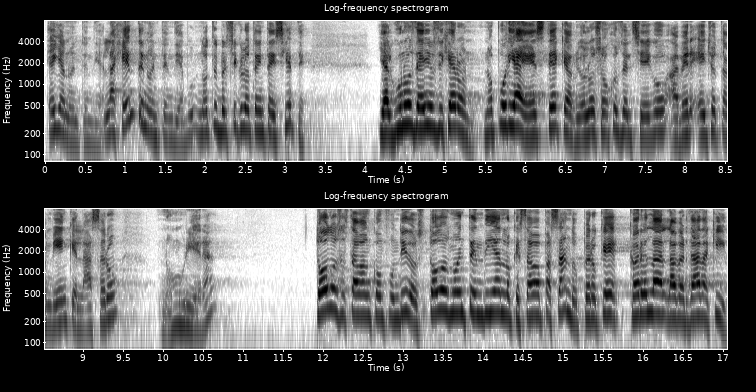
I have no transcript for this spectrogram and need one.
Ella no entendía, la gente no entendía. Note el versículo 37. Y algunos de ellos dijeron, ¿no podía este que abrió los ojos del ciego haber hecho también que Lázaro no muriera? Todos estaban confundidos, todos no entendían lo que estaba pasando, pero ¿qué? ¿Cuál es la, verdad aquí?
